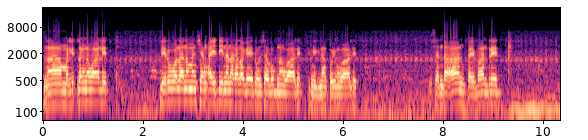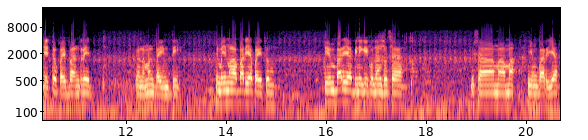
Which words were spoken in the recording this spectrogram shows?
na malit lang na wallet. Pero wala naman siyang ID na nakalagay doon sa loob ng wallet. Tinignan ko yung wallet. Isandaan 500 ito 500 ito naman 20 yung may mga barya pa ito. Yung barya binigay ko lang doon sa doon sa mama yung barya.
